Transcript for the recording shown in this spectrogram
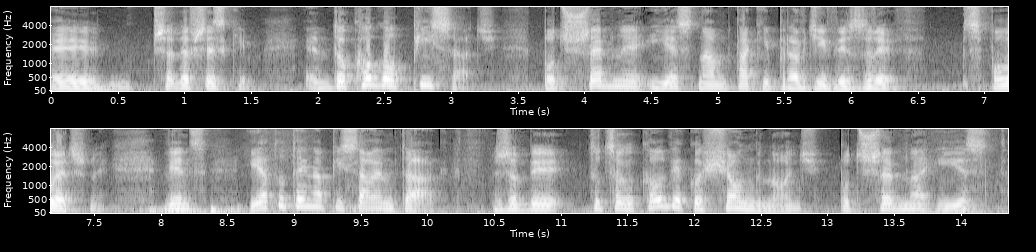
y, przede wszystkim do kogo pisać. Potrzebny jest nam taki prawdziwy zryw społeczny. Więc ja tutaj napisałem tak, żeby tu cokolwiek osiągnąć, potrzebna jest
